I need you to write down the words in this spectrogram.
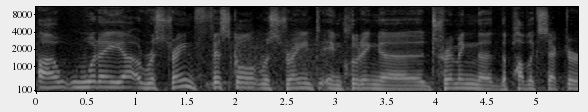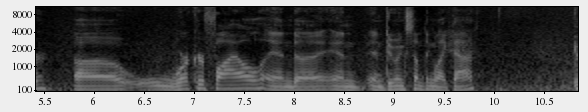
Uh, would a uh, restrained fiscal restraint, including uh, trimming the, the public sector uh, worker file and, uh, and, and doing something like that? It,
